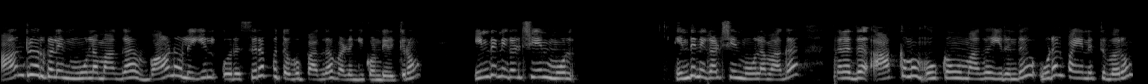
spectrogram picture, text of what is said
ஆன்றோர்களின் மூலமாக வானொலியில் ஒரு சிறப்பு தொகுப்பாக வழங்கிக் கொண்டிருக்கிறோம். இந்த நிகழ்ச்சியின் மூல் இந்த நிகழ்ச்சியின் மூலமாக தனது ஆக்கமும் ஊக்கமுமாக இருந்து உடன் பயணித்து வரும்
